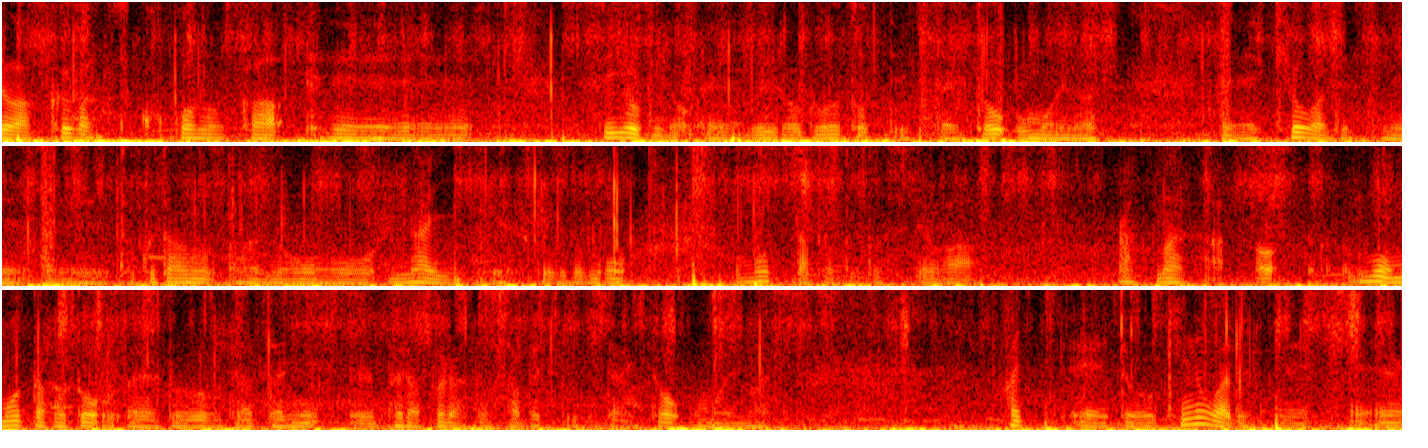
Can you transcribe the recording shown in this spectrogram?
は9月9日、えー、水曜日の、えー、Vlog を撮っていきたいと思います。えー、今日はですね、え特段、あのないんですけれども思ったこととしてはあまあ、もう思ったことを、えーと、雑多にペラペラと喋っていきたいと思います。はい、えーと、昨日はですね、え、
